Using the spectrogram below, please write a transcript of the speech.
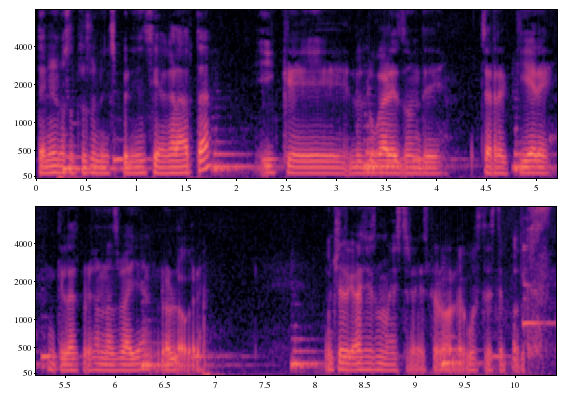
tener nosotros una experiencia grata y que los lugares donde se requiere que las personas vayan lo logren. Muchas gracias maestra, espero le guste este podcast.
